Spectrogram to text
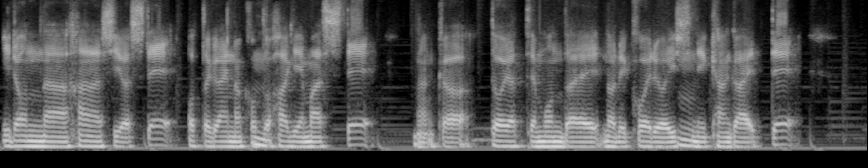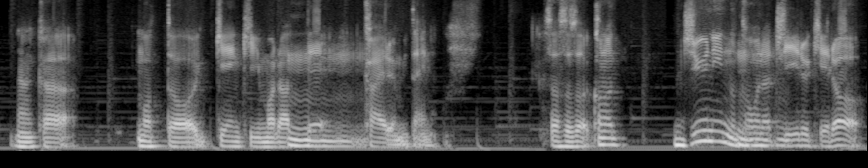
いろんな話をして、お互いのことを励まして、なんか、どうやって問題乗り越えるを一緒に考えて、なんか、もっと元気もらっうん。て帰るみたいな。そうそうそう。この10人の友達いるけど、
